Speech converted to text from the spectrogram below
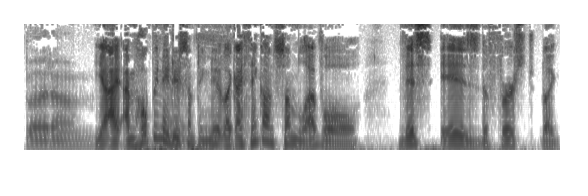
But um, yeah. I, I'm hoping they do Yeah. something new. Like I think on some level, this is the first like.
